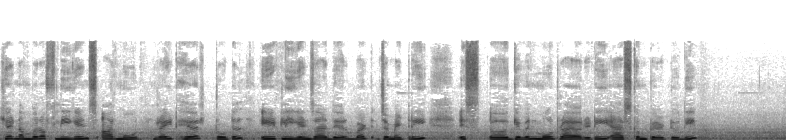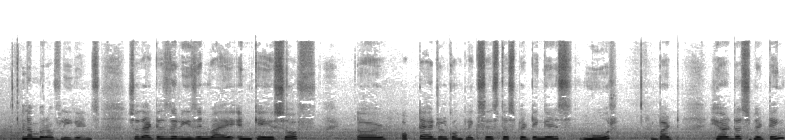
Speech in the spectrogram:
Here number of ligands are more right? Here total 8 ligands are there but geometry is uh, given more priority as compared to the number of ligands. So that is the reason why in case of uh, octahedral complexes the splitting is more. But here the splitting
